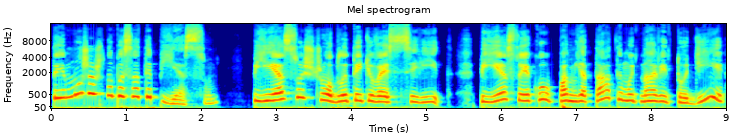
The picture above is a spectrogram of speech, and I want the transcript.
ти можеш написати п'єсу, п'єсу, що облетить увесь світ, п'єсу, яку пам'ятатимуть навіть тоді,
